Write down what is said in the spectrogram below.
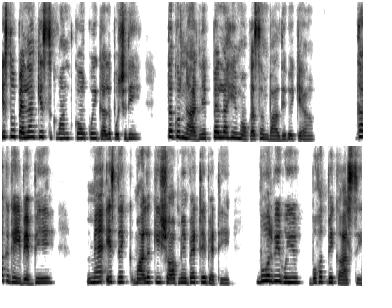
ਇਸ ਤੋਂ ਪਹਿਲਾਂ ਕਿ ਸੁਖਵੰਤ ਕੌਰ ਕੋਈ ਗੱਲ ਪੁੱਛਦੀ ਤਾਂ ਗੁਰਨਾਜ ਨੇ ਪਹਿਲਾਂ ਹੀ ਮੌਕਾ ਸੰਭਾਲਦੇ ਹੋਏ ਕਿਹਾ ਥੱਕ ਗਈ ਬੇਬੇ मैं इस देख मालिक की शॉप में बैठे बैठे बोर भी हुई बहुत बेकार सी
